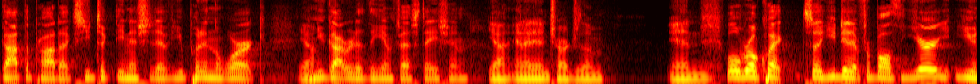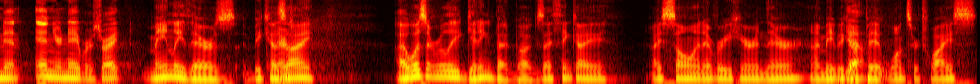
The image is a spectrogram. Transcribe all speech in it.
got the products, you took the initiative, you put in the work, Yeah. and you got rid of the infestation. yeah, and I didn't charge them. And Well, real quick, so you did it for both your unit and your neighbors, right? mainly theirs because Theirs? I I wasn't really getting bed bugs. I think I I saw one every here and there. I maybe Yeah. got bit once or twice.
